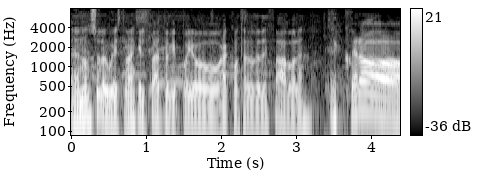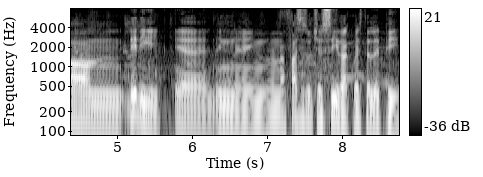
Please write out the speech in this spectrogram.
Eh, non solo questo, ma anche il fatto che poi ho raccontato delle favole. Ecco. Però, mh, vedi, eh, in, in una fase successiva a questo LP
